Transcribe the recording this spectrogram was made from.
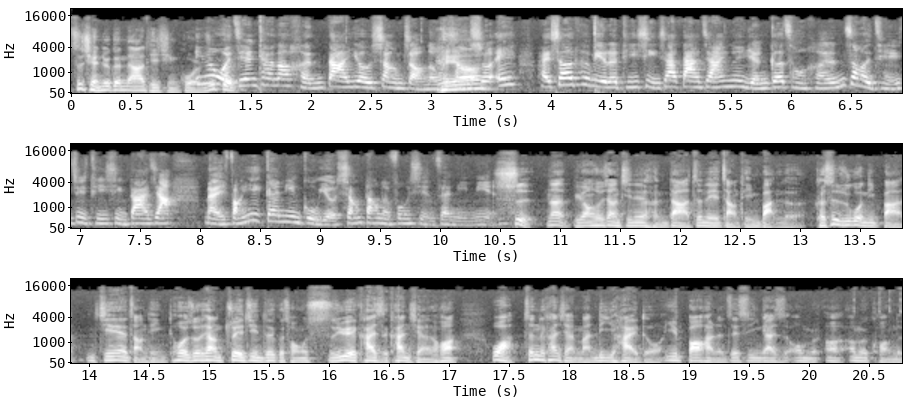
之前就跟大家提醒过了。因为我今天看到恒大又上涨了，我想说，哎，还是要特别的提醒一下大家，因为仁哥从很早以前一直提醒大家，买防疫概念股有相当的风险在里面。是，那比方说像今天的恒大真的也涨停板了。可是如果你把你今天的涨停，或者说像最近这个从十月开始看起来的。话哇，真的看起来蛮厉害的哦，因为包含了这次应该是欧美呃欧美狂的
